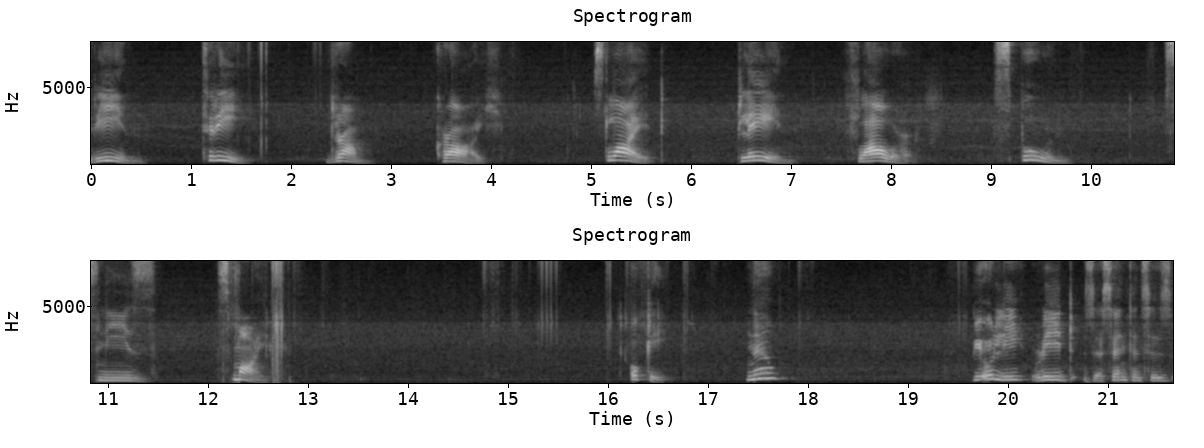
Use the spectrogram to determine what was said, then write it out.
green tree drum cry slide plane flower spoon sneeze smile. Okay now بيقول لي read the sentences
